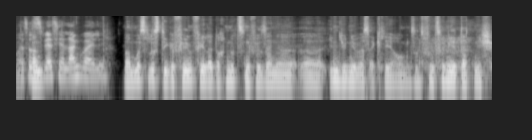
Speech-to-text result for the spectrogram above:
also sonst wäre es ja langweilig. Man muss lustige Filmfehler doch nutzen für seine äh, In-Universe-Erklärung, sonst funktioniert das nicht.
